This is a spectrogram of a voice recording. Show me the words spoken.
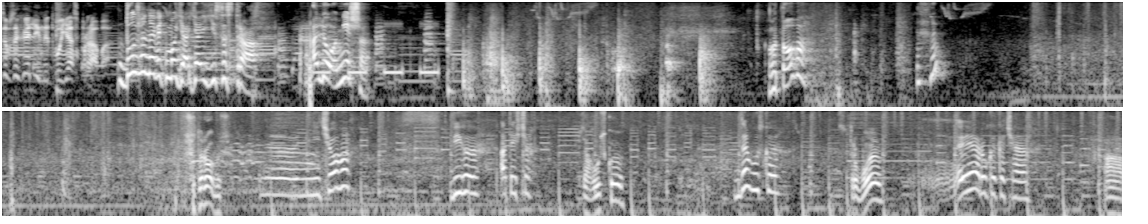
це взагалі не твоя справа. Дуже навіть моя, я її сестра. Алло, Міша. Готова? що ти робиш? Е, нічого. Бігаю. А ти що? За гускою? За гускою. З трубою? Я руки качаю. А.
